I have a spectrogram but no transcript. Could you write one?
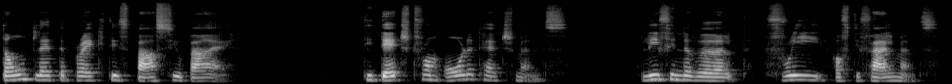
Don't let the practice pass you by. Detached from all attachments, live in the world free of defilements.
